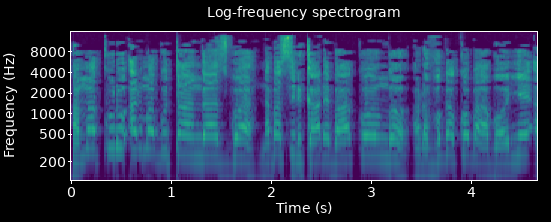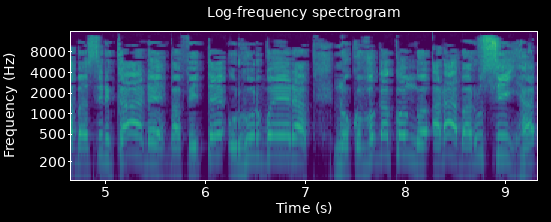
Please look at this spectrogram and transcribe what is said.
Amakuru arimo gutangazwa n'abasirikare ba kongo aravuga ko babonye abasirikare bafite uruhu rwera. Ni ukuvuga ko ngo ari abarusiya.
